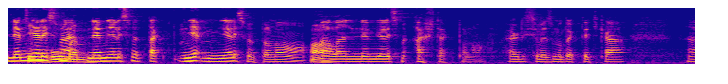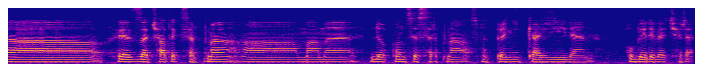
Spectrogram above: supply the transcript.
Neměli tím jsme, neměli jsme tak, mě, měli jsme plno, A. ale neměli jsme až tak plno. Já když si vezmu, tak teďka uh, je začátek srpna a máme do konce srpna, jsme plní každý den. Obědy večeře,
